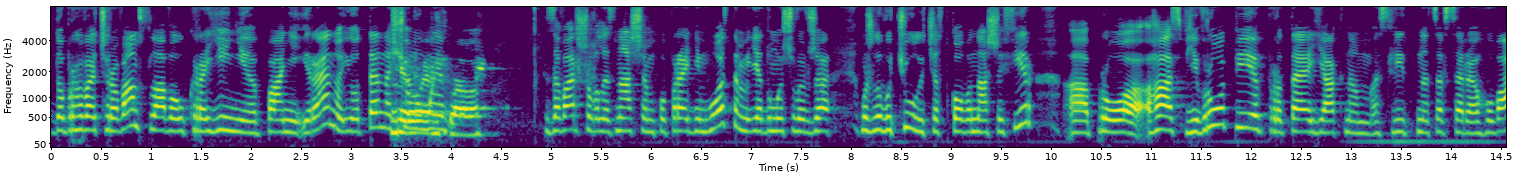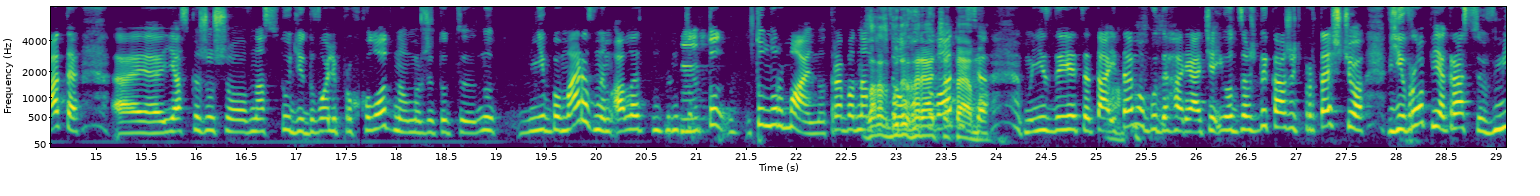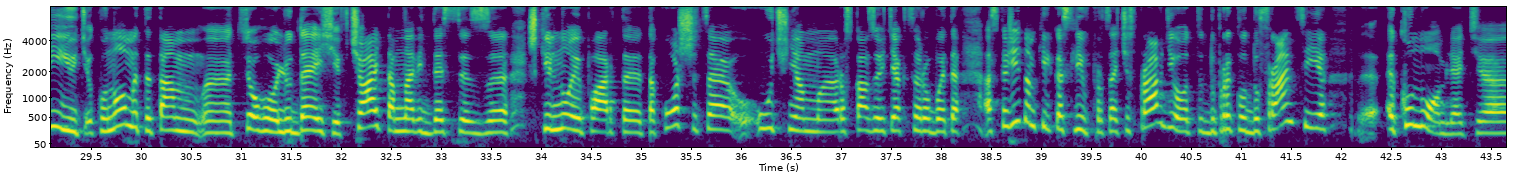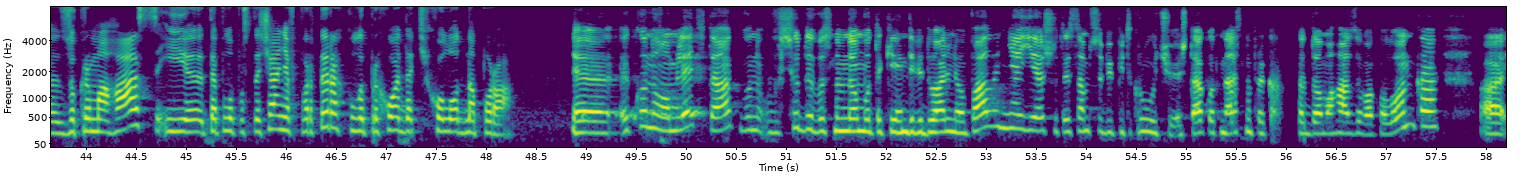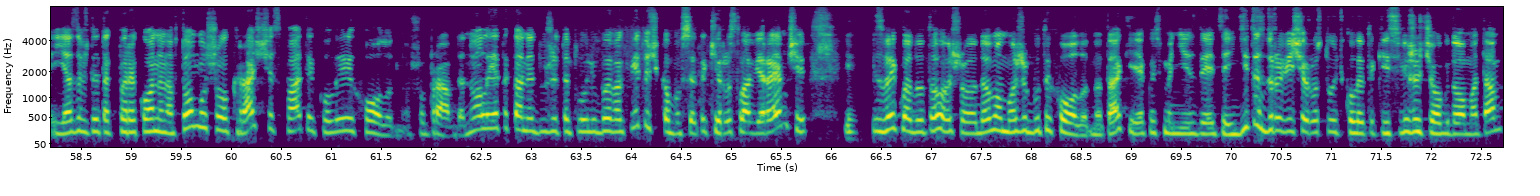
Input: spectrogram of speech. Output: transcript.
Доброго вечора вам. Слава Україні, пані Ірено. І от те, на Героям ми слава. Завершували з нашим попереднім гостем. Я думаю, що ви вже можливо чули частково наш ефір про газ в Європі, про те, як нам слід на це все реагувати. Е, Я скажу, що в нас в студії доволі прохолодно. Ми вже тут е, ну ніби мерзнем, але то, то нормально. Треба нам Зараз буде гаряча тема. Мені здається, та і тема буде гаряча. І от завжди кажуть про те, що в Європі якраз вміють економити. Там е, цього людей вчать. Там навіть десь з шкільної парти також це учням е, розказують, як це робити. А скажіть нам кілька слів про це. Чи справді, от до прикладу, Франції е, економлять, е, зокрема, газ і теплопостачання в квартирах, коли приходить холодна пора? Е, Економлять так. Воно всюди в основному таке індивідуальне опалення є, що ти сам собі підкручуєш. Так, от у нас, наприклад, вдома газова колонка. Я завжди так переконана в тому, що краще спати, коли холодно, що правда. Ну але я така не дуже теплолюбива квіточка, бо все таки росла в Яремчі і звикла до того, що вдома може бути холодно. Так і якось мені здається, і діти здоровіші ростуть, коли такий свіжачок вдома. Там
